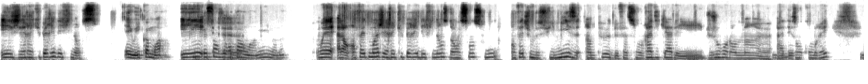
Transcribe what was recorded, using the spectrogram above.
Et j'ai récupéré des finances. Et oui, comme moi. Et 200 euros par mois, minimum. Ouais, alors en fait, moi, j'ai récupéré des finances dans le sens où, en fait, je me suis mise un peu de façon radicale et du jour au lendemain euh, à mmh désencombrer mmh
